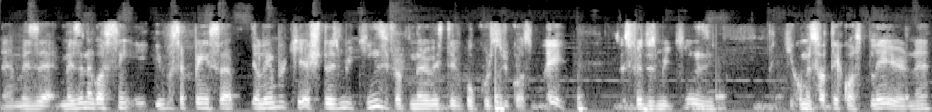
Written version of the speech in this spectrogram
É, mas, é, mas é um negócio assim, e, e você pensa, eu lembro que acho que 2015 foi a primeira vez que teve concurso de cosplay, não sei se foi 2015, que começou a ter cosplayer, né?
